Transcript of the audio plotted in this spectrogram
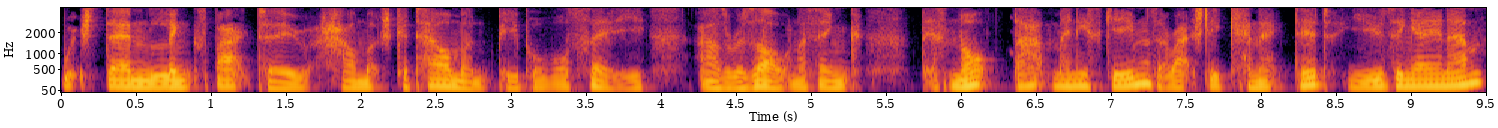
which then links back to how much curtailment people will see as a result. And I think there's not that many schemes that are actually connected using ANM,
